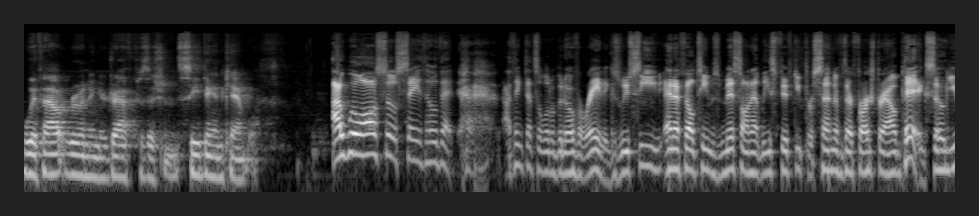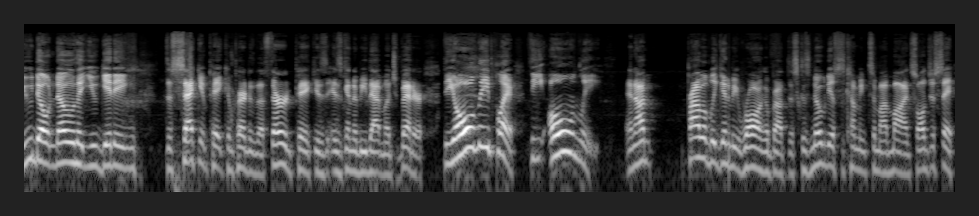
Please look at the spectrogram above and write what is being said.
without ruining your draft position. See Dan Campbell. I will also say though that I think that's a little bit overrated because we see NFL teams miss on at least 50% of their first round picks. So you don't know that you getting the second pick compared to the third pick is, is going to be that much better. The only player, the only, and I'm probably going to be wrong about this because nobody else is coming to my mind. So I'll just say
